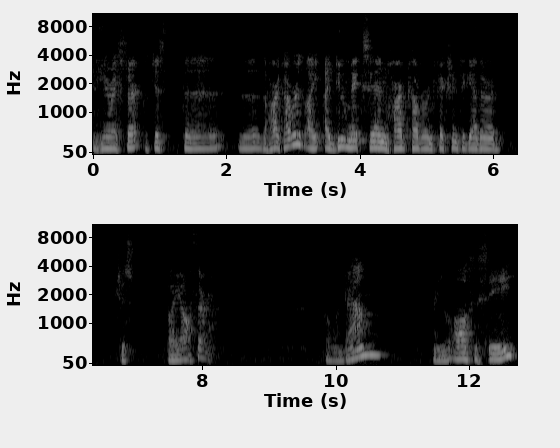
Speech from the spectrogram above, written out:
And here I start with just the, the, the hardcovers. I, I do mix in hardcover and fiction together just by author. Going down, and you also see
